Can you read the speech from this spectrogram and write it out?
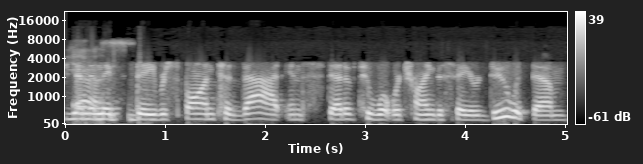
And then they, they respond to that instead of to what we're trying to say or do with them.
